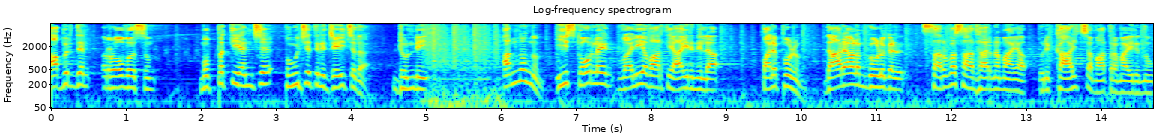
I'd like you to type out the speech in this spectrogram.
അബുർദൻ റോവേഴ്സും. മുപ്പത്തിയഞ്ച് പൂജ്യത്തിന് ജയിച്ചത് ഡുണ്ടി. അന്നൊന്നും ഈ സ്കോർ ലൈൻ വലിയ വാർത്തയായിരുന്നില്ല. പലപ്പോഴും ധാരാളം ഗോളുകൾ സർവസാധാരണമായ ഒരു കാഴ്ച മാത്രമായിരുന്നു.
